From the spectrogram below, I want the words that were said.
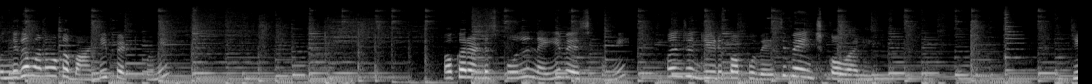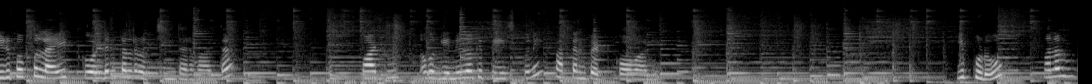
ముందుగా మనం ఒక బాండీ పెట్టుకొని ఒక రెండు స్పూన్లు నెయ్యి వేసుకుని కొంచెం జీడిపప్పు వేసి వేయించుకోవాలి. జీడిపప్పు లైట్ గోల్డెన్ కలర్ వచ్చిన తర్వాత వాటిని ఒక గిన్నెలోకి తీసుకుని పక్కన పెట్టుకోవాలి. ఇప్పుడు మనం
